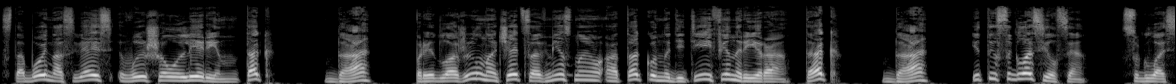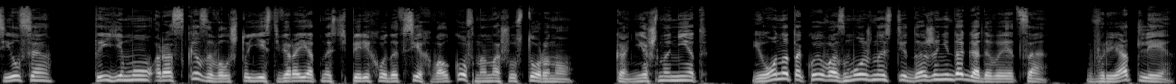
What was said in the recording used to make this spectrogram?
С тобой на связь вышел Лерин, так? Да. Предложил начать совместную атаку на детей Фенрира, так? Да. И ты согласился? Согласился. Ты ему рассказывал, что есть вероятность перехода всех волков на нашу сторону? Конечно, нет. И он о такой возможности даже не догадывается. Вряд ли.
